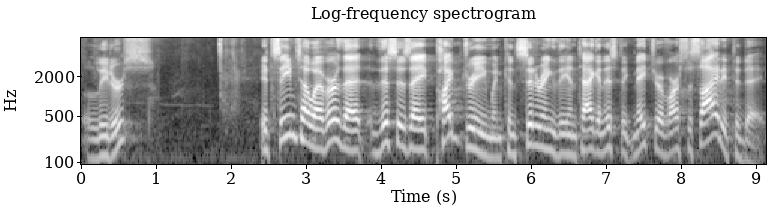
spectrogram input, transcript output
leaders. It seems, however, that this is a pipe dream when considering the antagonistic nature of our society today.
